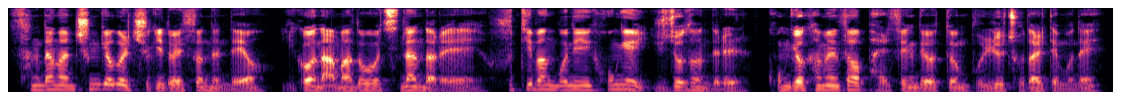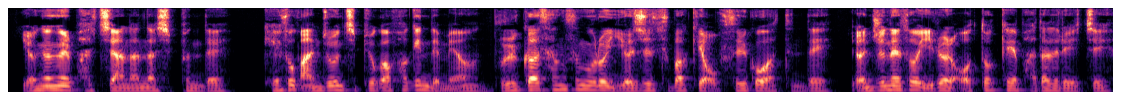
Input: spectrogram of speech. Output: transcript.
상당한 충격을 주기도 했었는데요. 이건 아마도 지난달에 후티 반군이 홍해 유조선들을 공격하면서 발생되었던 물류 조달 때문에 영향을 받지 않았나 싶은데 계속 안 좋은 지표가 확인되면 물가 상승으로 이어질 수밖에 없을 것 같은데 연준에서 이를 어떻게 받아들일지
